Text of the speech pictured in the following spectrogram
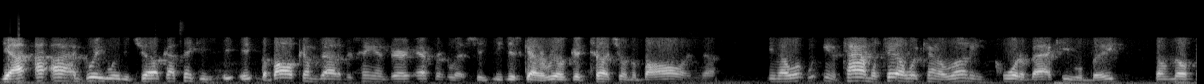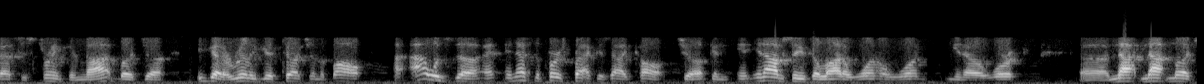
Yeah, I, I agree with you, Chuck. I think he's, he, the ball comes out of his hand very effortless. He, he just got a real good touch on the ball and. Uh, you know, you know, time will tell what kind of running quarterback he will be. Don't know if that's his strength or not, but uh, he's got a really good touch on the ball. I, I was, uh, and that's the first practice I caught, Chuck, and, and, and obviously it's a lot of one-on-one, you know, work. Uh, not not much.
